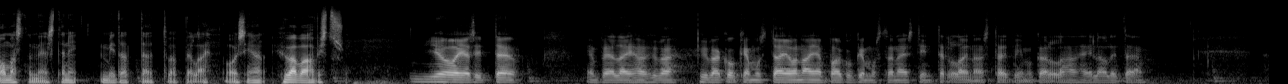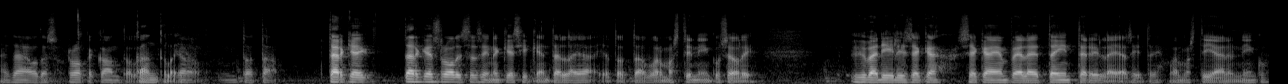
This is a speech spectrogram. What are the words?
omasta mielestäni mitat täyttävä pelaaja olisi ihan hyvä vahvistus. Joo, ja sitten MPL ihan hyvä, hyvä kokemus, tai on aiempaa kokemusta näistä Interlainoista, että viime kaudellahan heillä oli tämä, tämä otas Roope Kantola. Kantola, ja, tota, tärkeä, tärkeässä roolissa siinä keskikentällä, ja, ja tota, varmasti niin kuin se oli hyvä diili sekä, sekä MPL että Interille, ja siitä varmasti jäänyt niin kuin,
